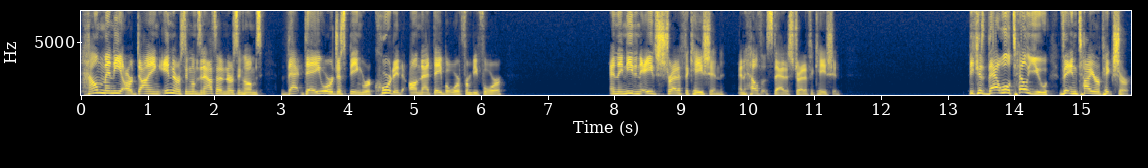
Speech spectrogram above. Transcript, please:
How many are dying in nursing homes and outside of nursing homes that day or just being recorded on that day but were from before? And they need an age stratification and health status stratification. Because that will tell you the entire picture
